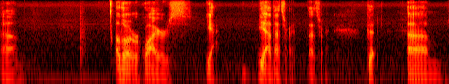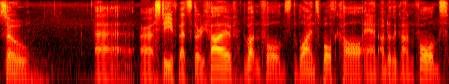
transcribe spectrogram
um, although it requires yeah yeah that's right that's right good um, so uh, uh, steve bets 35 the button folds the blinds both call and under the gun folds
